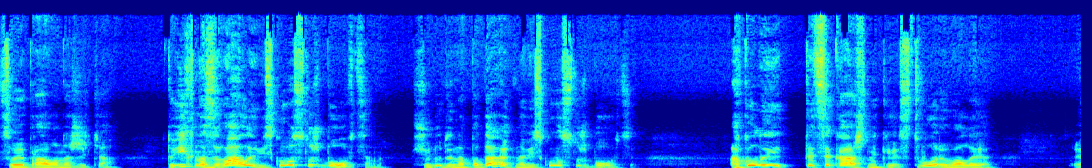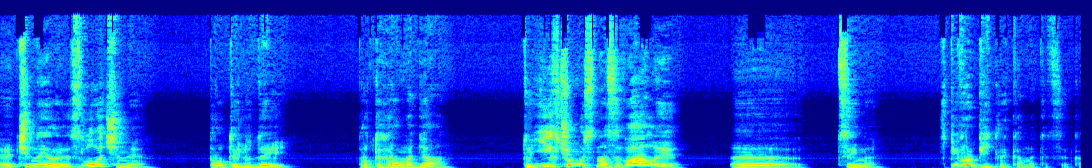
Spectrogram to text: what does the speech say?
своє право на життя, то їх називали військовослужбовцями, що люди нападають на військовослужбовців. А коли ТЦКшники створювали, е, чинили злочини проти людей, проти громадян, то їх чомусь називали е, цими співробітниками ТЦК,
